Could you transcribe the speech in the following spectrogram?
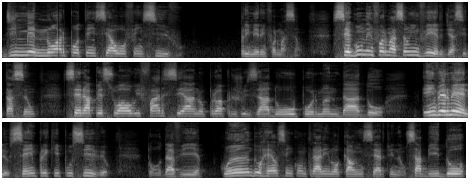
de menor potencial ofensivo. Primeira informação. Segunda informação em verde, a citação será pessoal e far-se-á no próprio juizado ou por mandado. Em vermelho, sempre que possível. Todavia, quando o réu se encontrar em local incerto e não sabido,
